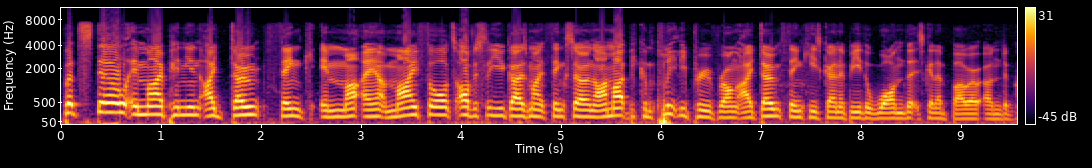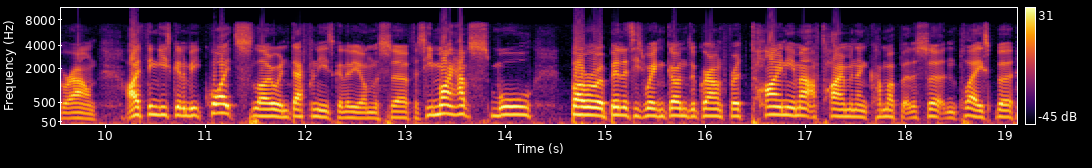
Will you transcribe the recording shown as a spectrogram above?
But still, in my opinion, I don't think, in my, uh, my thoughts, obviously you guys might think so, and I might be completely proved wrong, I don't think he's going to be the one that's going to burrow underground. I think he's going to be quite slow, and definitely he's going to be on the surface. He might have small burrow abilities where he can go underground for a tiny amount of time and then come up at a certain place. But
